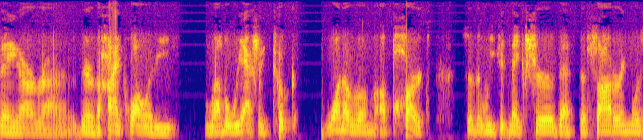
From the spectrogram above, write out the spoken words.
they are uh, they're the high quality level. We actually took one of them apart so that we could make sure that the soldering was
